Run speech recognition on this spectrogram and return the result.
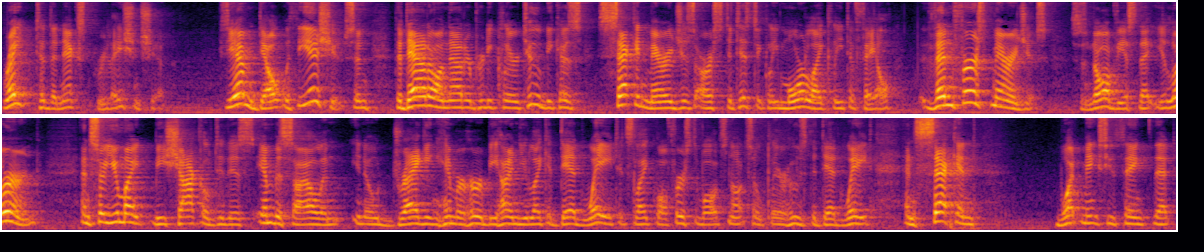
right to the next relationship because you haven't dealt with the issues. And the data on that are pretty clear too, because second marriages are statistically more likely to fail than first marriages. This is obvious that you learned. And so you might be shackled to this imbecile and, you know, dragging him or her behind you like a dead weight. It's like, well, first of all, it's not so clear who's the dead weight. And second, what makes you think that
